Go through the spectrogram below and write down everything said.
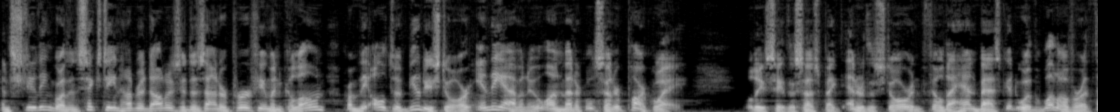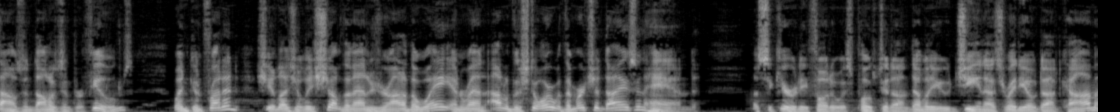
and stealing more than $1,600 of designer perfume and cologne from the Ulta Beauty store in the Avenue on Medical Center Parkway. Police say the suspect entered the store and filled a handbasket with well over $1,000 in perfumes. When confronted, she allegedly shoved the manager out of the way and ran out of the store with the merchandise in hand. A security photo is posted on WGNSradio.com.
